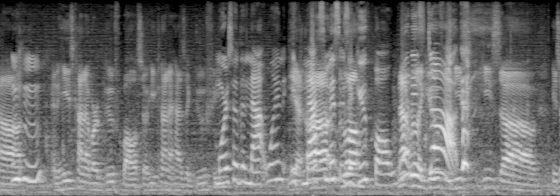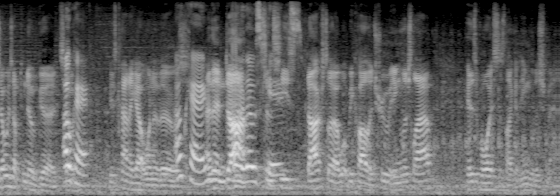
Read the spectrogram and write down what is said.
Uh, Mhm. And he's kind of our goofball, so he kind of has a goofy. More so than that one. Yeah, if Maximus uh, well, is a goofball, Not what really is goofy. Doc? He's he's, uh, he's always up to no good. So Okay. He's kind of got one of those. Okay, And then Doc, those since kids. he's Doc's uh, what we call a true English lab, his voice is like an Englishman.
